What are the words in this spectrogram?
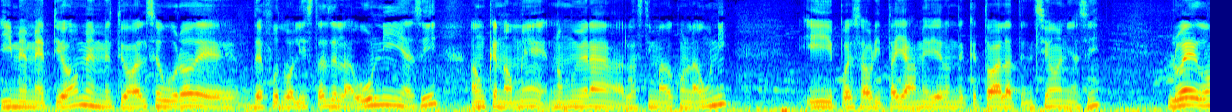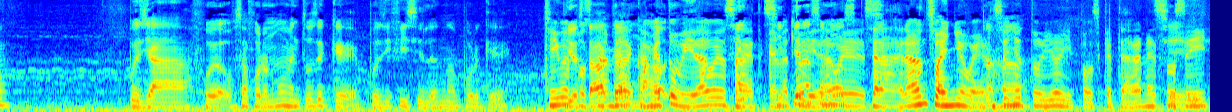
y me metió, me metió al seguro de, de futbolistas de la uni y así, aunque no me, no me hubiera lastimado con la uni. Y pues ahorita ya me dieron de que toda la atención y así. Luego, pues ya fue, o sea, fueron momentos de que, pues difíciles, ¿no? Porque Sí, güey, Yo pues cambia, cambia tu vida, güey. O sea, Sí, cambia sí, tu vida, no, güey. O sea, era un sueño, güey. Era un sueño tuyo y pues que te hagan eso, sí.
